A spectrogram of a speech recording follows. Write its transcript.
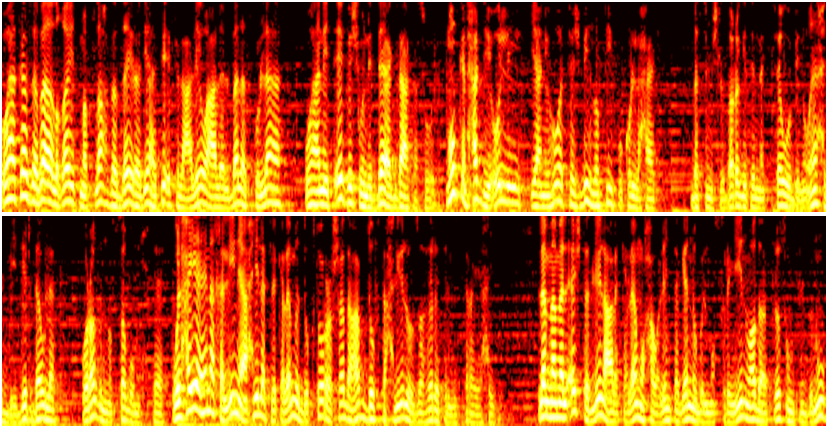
وهكذا بقى لغاية ما في لحظة الدايرة دي هتقفل عليه وعلى البلد كلها وهنتقفش وندعك دعكه سودا ممكن حد يقول لي يعني هو التشبيه لطيف وكل حاجة بس مش لدرجة إنك تساوي بين واحد بيدير دولة وراجل نصاب ومحتال والحقيقة هنا خليني أحيلك لكلام الدكتور رشاد عبده في تحليله لظاهرة المستريحين. لما ما لقاش تدليل على كلامه حوالين تجنب المصريين وضع فلوسهم في البنوك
